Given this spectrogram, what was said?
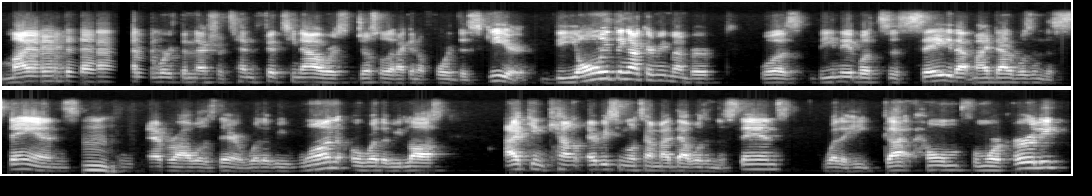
my dad worked an extra 10, 15 hours just so that I can afford this gear. The only thing I can remember was being able to say that my dad was in the stands mm. whenever I was there, whether we won or whether we lost. I can count every single time my dad was in the stands, whether he got home from work early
